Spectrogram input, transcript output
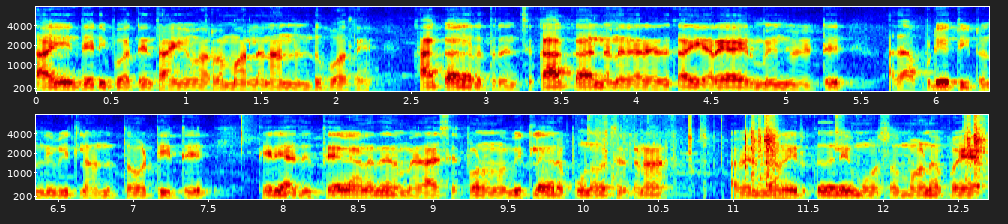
தாயும் தேடி பார்த்தேன். தாயும் வர்ற மாதிரி இல்லை நான் நின்று பார்த்தேன். காக்கா இருந்துச்சு. காக்கா இல்லைன்னா வேறு எதுக்காக இறையாயிருமேன்னு சொல்லிட்டு அதை அப்படியே தூக்கிட்டு வந்து வீட்டில் வந்து தோட்டிட்டு சரி அதுக்கு தேவையானதை நம்ம ஏதாவது செட் பண்ணணும். வீட்டில் வேறு பூனை வச்சுருக்கேன்னா அவன் தான் இருக்கிறதுலே மோசமான பையன்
